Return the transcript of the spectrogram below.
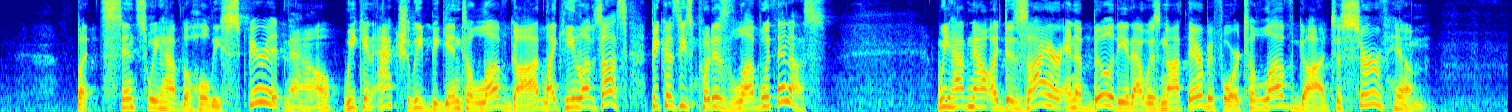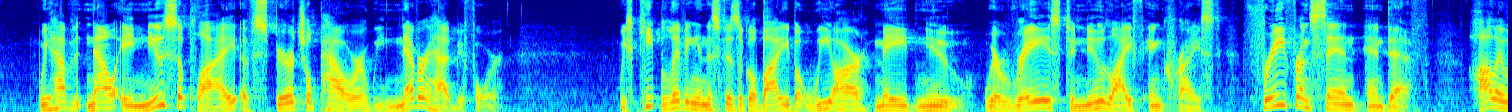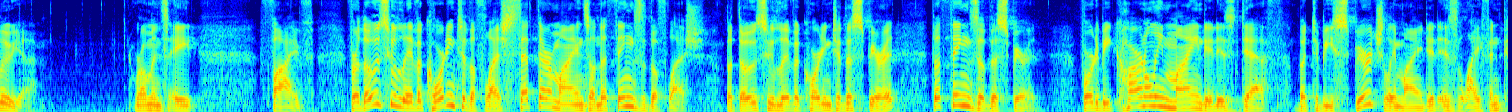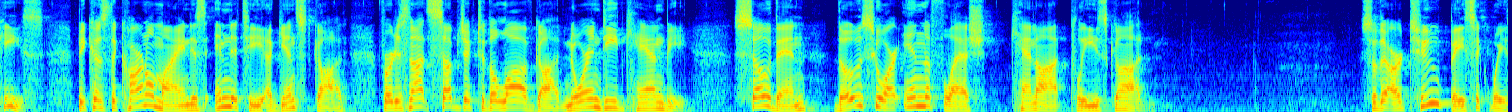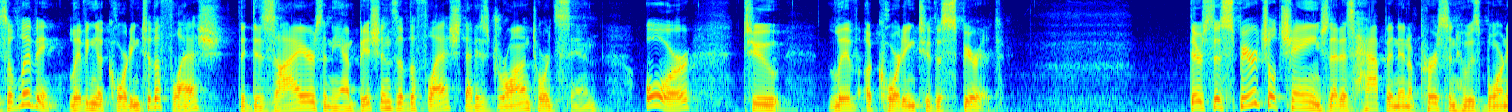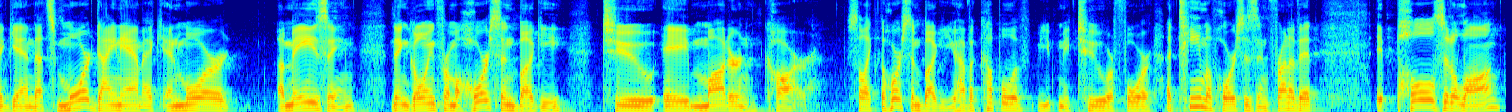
But since we have the Holy Spirit now, we can actually begin to love God like He loves us because He's put His love within us. We have now a desire and ability that was not there before to love God, to serve Him. We have now a new supply of spiritual power we never had before. We keep living in this physical body, but we are made new. We're raised to new life in Christ, free from sin and death. Hallelujah. Romans 8, 5. For those who live according to the flesh set their minds on the things of the flesh, but those who live according to the Spirit, the things of the Spirit. For to be carnally minded is death, but to be spiritually minded is life and peace. Because the carnal mind is enmity against God, for it is not subject to the law of God, nor indeed can be. So then, those who are in the flesh cannot please God. So there are two basic ways of living living according to the flesh, the desires and the ambitions of the flesh that is drawn towards sin, or to live according to the Spirit. There's this spiritual change that has happened in a person who is born again that's more dynamic and more amazing than going from a horse and buggy to a modern car. So, like the horse and buggy, you have a couple of, maybe two or four, a team of horses in front of it. It pulls it along.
